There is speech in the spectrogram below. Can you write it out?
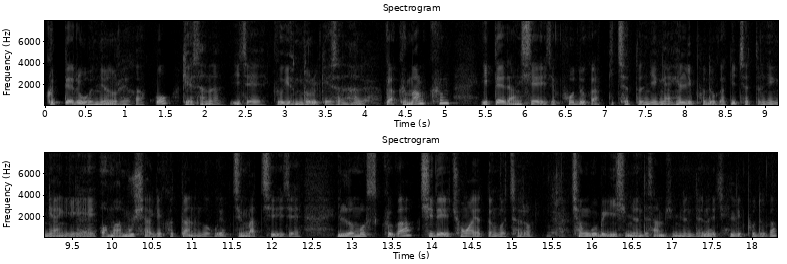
그때를 원년으로 해갖고 계산한, 이제 그 연도를 계산한. 네. 그러니까 그만큼 이때 당시에 이제 포드가 끼쳤던 영향, 헨리 포드가 끼쳤던 영향이 네. 어마무시하게 컸다는 거고요. 지금 마치 이제 일론 머스크가 시대의 총화였던 것처럼 네. 1920년대, 30년대는 이제 헨리 포드가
